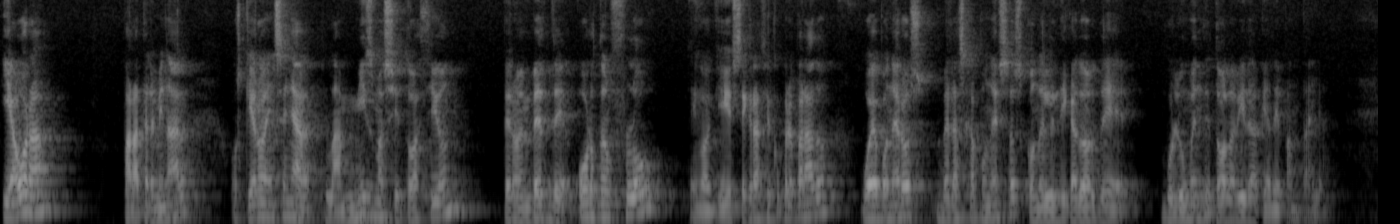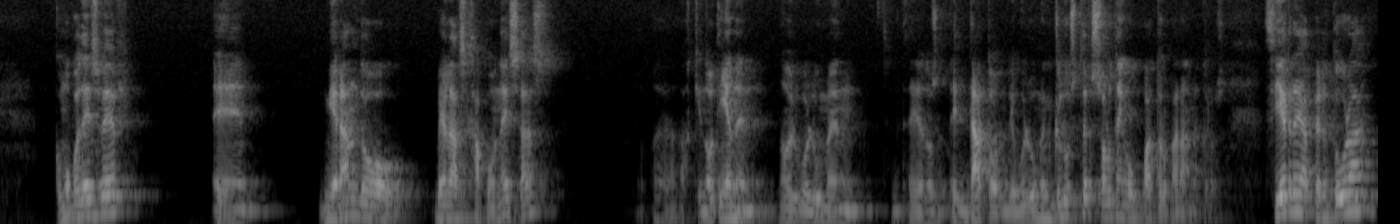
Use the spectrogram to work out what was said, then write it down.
Y ahora, para terminar, os quiero enseñar la misma situación, pero en vez de order flow, tengo aquí ese gráfico preparado, voy a poneros velas japonesas con el indicador de volumen de toda la vida a pie de pantalla. Como podéis ver, eh, mirando velas japonesas, eh, que no tienen el volumen, el dato de volumen cluster, solo tengo cuatro parámetros. Cierre, apertura,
